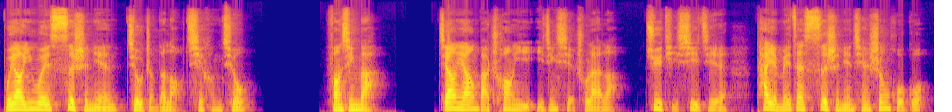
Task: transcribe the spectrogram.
不要因为四十年就整得老气横秋。放心吧，江阳把创意已经写出来了，具体细节他也没在四十年前生活过，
